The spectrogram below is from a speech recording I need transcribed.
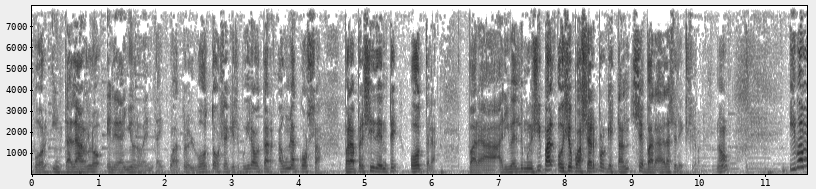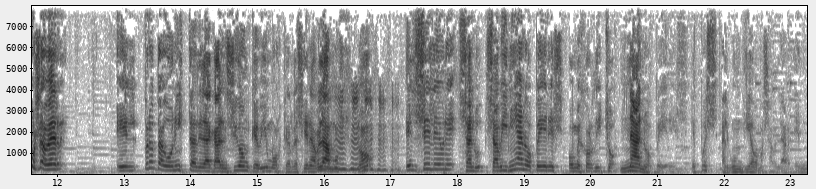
por instalarlo en el año 94, el voto, o sea que se pudiera votar a una cosa para presidente, otra para a nivel de municipal, hoy se puede hacer porque están separadas las elecciones, ¿no? Y vamos a ver el protagonista de la canción que vimos que recién hablamos, ¿no? El célebre Sabiniano Pérez, o mejor dicho, Nano Pérez. Después algún día vamos a hablar en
